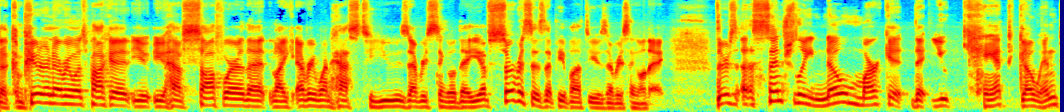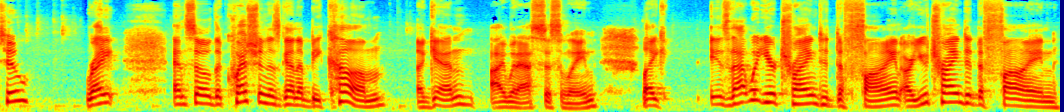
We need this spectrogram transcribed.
a computer in everyone's pocket. You you have software that like everyone has to use every single day. You have services that people have to use every single day. There's essentially no market that you can't go into, right? And so the question is going to become again. I would ask Cicilline, like, is that what you're trying to define? Are you trying to define?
